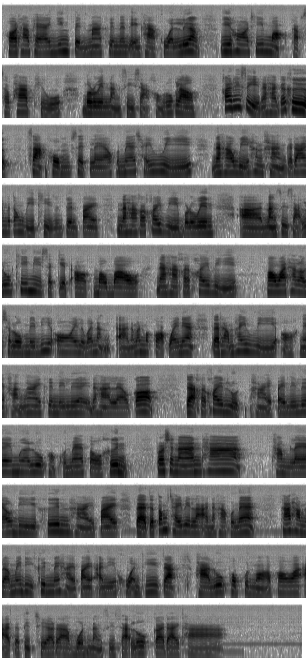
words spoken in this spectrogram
เพราะถ้าแพ้ยิ่งเป็นมากขึ้นนั่นเองค่ะ ควรเลือกยี่ห้อที่เหมาะกับสภาพผิวบริเวณหนังศีรษะของลูกเรา ข้อที่4นะคะก็คือสระผมเสร็จแล้วคุณแม่ใช้หวีนะคะหวีห่างๆก็ได้ไม่ต้องหวีถี่จนเกินไปนะคะค่อยๆหวีบริเวณหนังศีรษะลูกที่มีสะเก็ดออกเบาๆนะคะค่อยๆหวี เพราะว่าถ้าเราฉโลมเบบี้ออยล์หรือว่าหนังน้ำมันมะกอกไว้เนี่ย จะทำให้หวีออกเนี่ยค่ะง่ายขึ้นเรื่อยๆนะคะ แล้วก็จะค่อยๆ หลุดหายไปเรื่อยๆ เมื่อลูกของคุณแม่โตขึ้น เพราะฉะนั้นถ้าทำแล้วดีขึ้นหายไป แต่จะต้องใช้เวลานะคะคุณแม่ ถ้าทำแล้วไม่ดีขึ้นไม่หายไป อันนี้ควรที่จะพาลูกพบคุณหมอ เพราะว่าอาจจะติดเชื้อราบนหนังศีรษะลูกก็ได้ค่ะ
